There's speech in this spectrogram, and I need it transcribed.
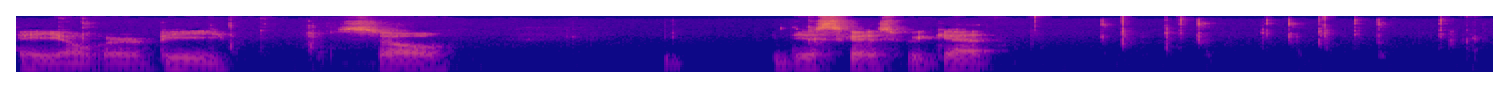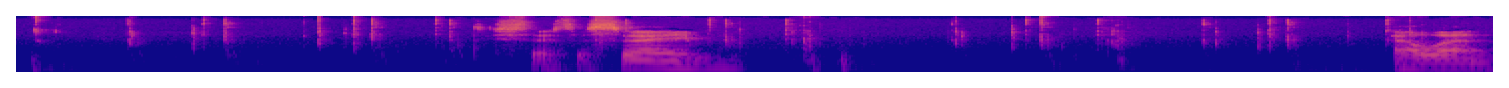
a over b. So in this case we get this is the same ln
